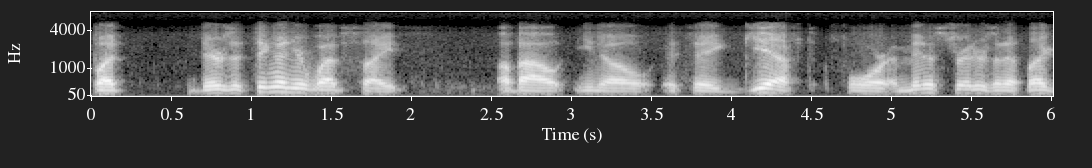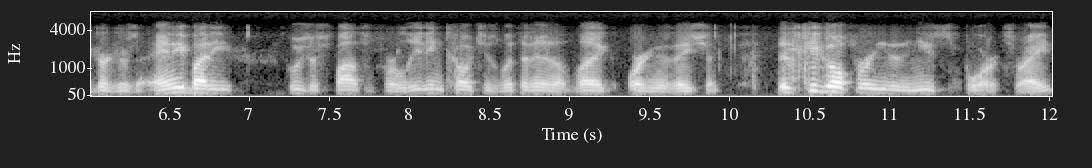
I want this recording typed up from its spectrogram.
But there's a thing on your website about you know it's a gift for administrators and athletic directors, anybody who's responsible for leading coaches within an athletic organization. This could go for either the new sports, right?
